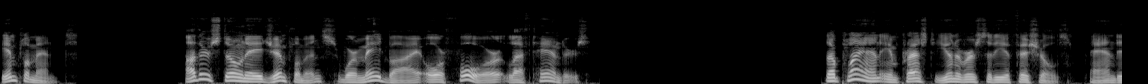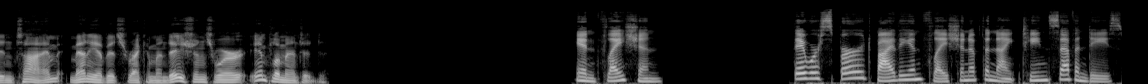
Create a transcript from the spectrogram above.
Implement other Stone Age implements were made by or for left-handers. The plan impressed university officials, and in time many of its recommendations were implemented. Inflation They were spurred by the inflation of the 1970s,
